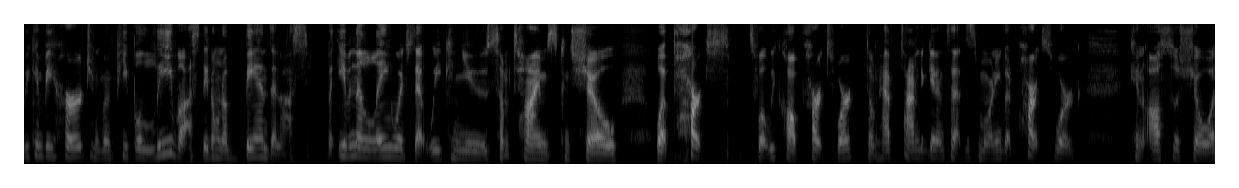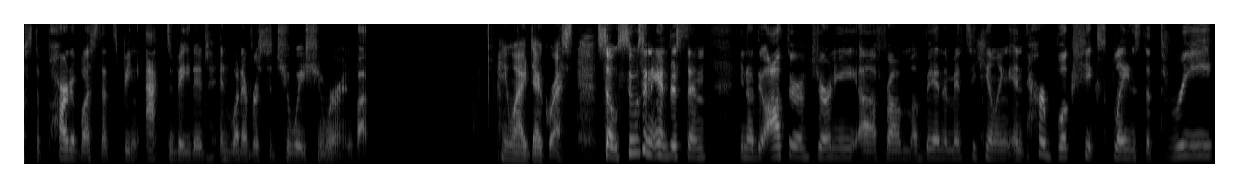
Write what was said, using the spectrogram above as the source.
we can be hurt and when people leave us they don't abandon us. But even the language that we can use sometimes can show what parts it's what we call parts work don't have time to get into that this morning but parts work can also show us the part of us that's being activated in whatever situation we're in but anyway i digress. So susan anderson you know the author of journey uh, from abandonment to healing in her book she explains the three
